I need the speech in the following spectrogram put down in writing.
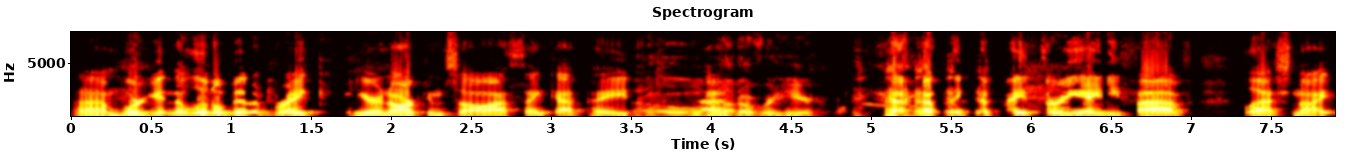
um, we're getting a little bit of break here in Arkansas. I think I paid. Oh, uh, not over here. I think I paid three eighty five last night,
